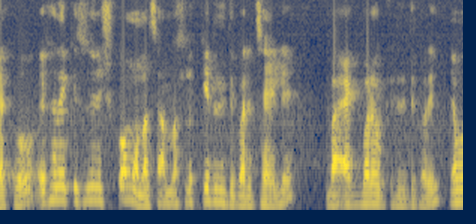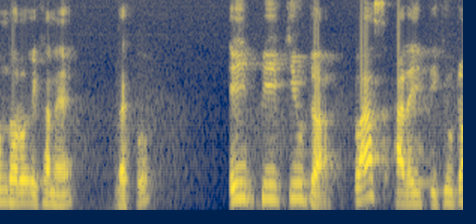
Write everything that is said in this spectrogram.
দেখো, এখানে কিছু জিনিস কমন আছে, আমরা আসলে কেটে দিতে পারি চাইলে বা একবারেও কেটে দিতে পারি। যেমন ধরো এখানে দেখো, এই পি কিউটা প্লাস আর এই পি কিউটা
